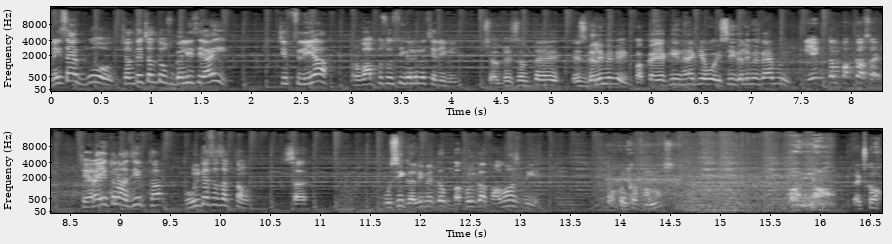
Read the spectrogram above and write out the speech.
नहीं साहब वो चलते चलते उस गली से आई चिप्स लिया और वापस उसी गली में चली गई। चलते चलते इस गली में गई? पक्का यकीन है कि वो इसी गली में गायब हुई? एकदम पक्का साहब। चेहरा इतना अजीब था भूल कैसे सकता हूँ? सर उसी गली में तो बकुल का फार्म हाउस भी है। बकुल का farm house oh no let's go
